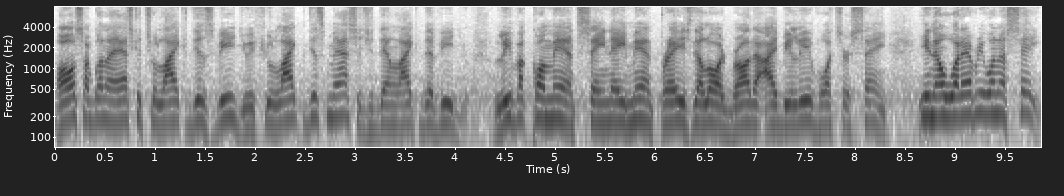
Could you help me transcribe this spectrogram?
Also, I'm going to ask you to like this video. If you like this message, then like the video. Leave a comment saying amen. Praise the Lord. Brother, I believe what you're saying. You know, whatever you want to say.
